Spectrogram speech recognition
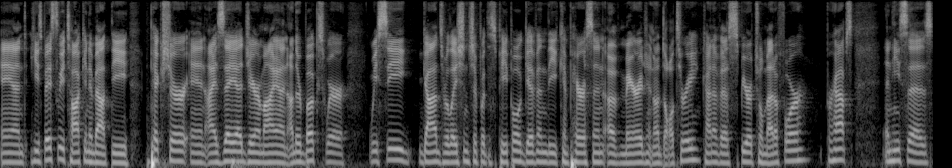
And he's basically talking about the picture in Isaiah, Jeremiah, and other books where we see God's relationship with his people given the comparison of marriage and adultery, kind of a spiritual metaphor, perhaps. And he says,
